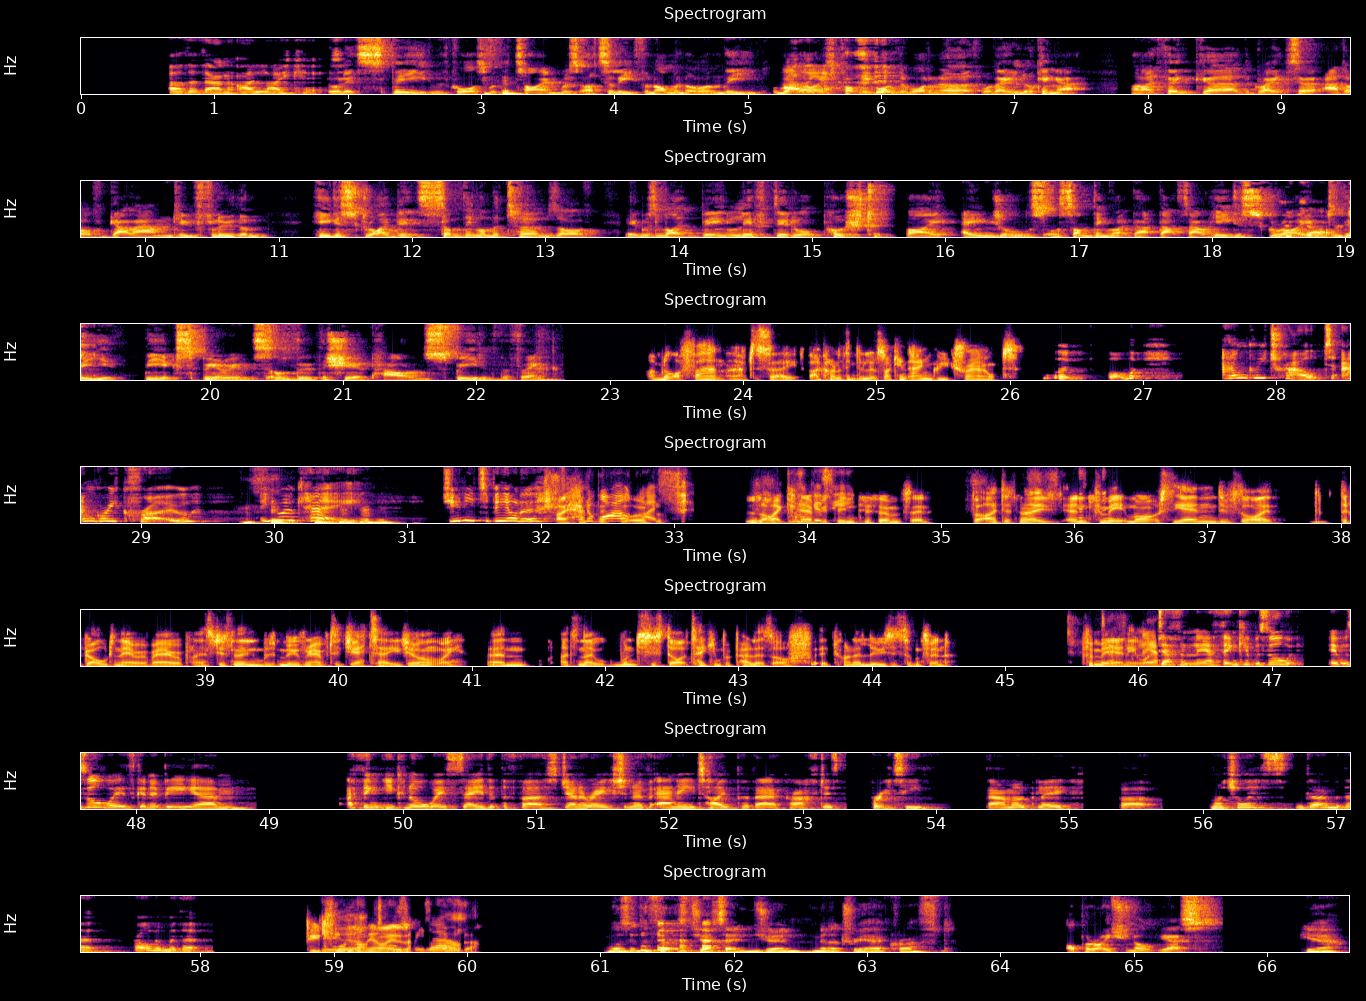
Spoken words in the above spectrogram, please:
other than I like it. Well, its speed, of course, at the time was utterly phenomenal, and the Well, Allies yeah. probably wondered what on earth were they looking at. And I think uh, the great uh, Adolf Galland, who flew them, he described it something on the terms of it was like being lifted or pushed by angels or something like that. That's how he described God. the the experience of the, the sheer power and speed of the thing. I'm not a fan, I have to say. I kind of think it looks like an angry trout. What, what, what? Angry trout, angry crow. Are you okay? Do you need to be on a? I have in a to sort of wildlife. liken everything to something. But I just know, and for me, it marks the end of like the golden era of aeroplanes. Just then was moving over to jet age, aren't we? And I don't know. Once you start taking propellers off, it kind of loses something. For me, Definitely. anyway. Definitely, I think it was all. It was always going to be. Um, I think you can always say that the first generation of any type of aircraft is pretty damn ugly. But my choice. I'm going with it. Rolling with it. Beauty will in the eye of the beholder. was it the first jet engine military aircraft? Operational, yes. Yeah,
